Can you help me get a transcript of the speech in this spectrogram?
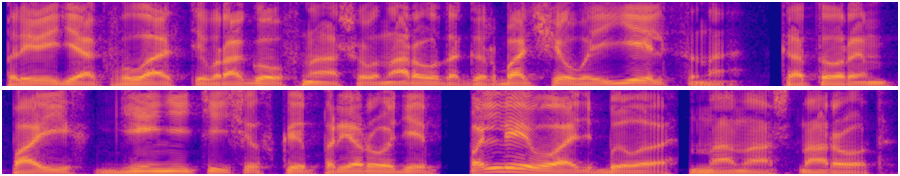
приведя к власти врагов нашего народа Горбачева и Ельцина, которым по их генетической природе плевать было на наш народ.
